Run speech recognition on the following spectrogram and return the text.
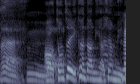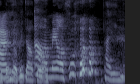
哎，是哦，从这里看到你好像女的朋友比较多，啊，没有错，太阴了，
